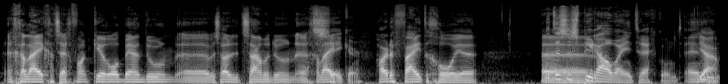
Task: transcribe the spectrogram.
En gelijk gaat zeggen van, kerel, wat ben je aan het doen? Eh, we zouden dit samen doen. Gelijk Zeker. harde feiten gooien. het is een spiraal waar je in terechtkomt. En ja.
